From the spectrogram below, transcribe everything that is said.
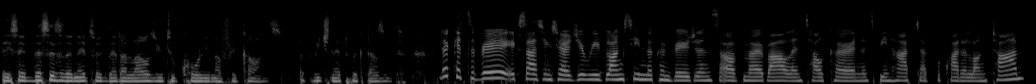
They said this is the network that allows you to call in Afrikaans. But which network doesn't? Look, it's a very exciting strategy. We've long seen the convergence of mobile and telco, and it's been hyped up for quite a long time.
